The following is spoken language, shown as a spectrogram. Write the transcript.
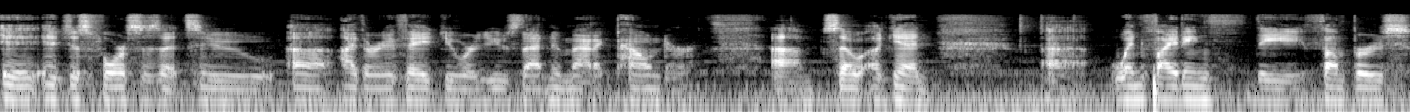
it, it just forces it to uh, either evade you or use that pneumatic pounder. Um, so again, uh, when fighting the thumpers,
